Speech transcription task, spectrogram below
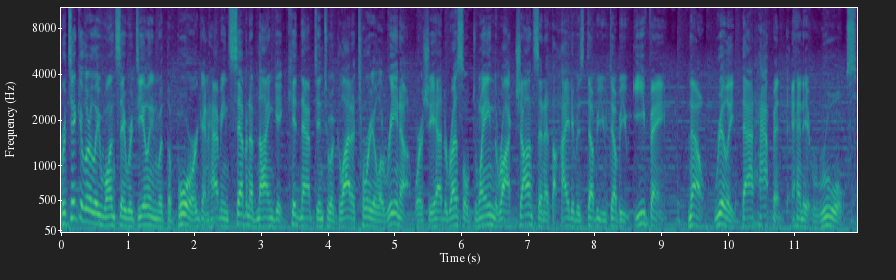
Particularly once they were dealing with the Borg and having Seven of Nine get kidnapped into a gladiatorial arena where she had to wrestle Dwayne The Rock Johnson at the height of his WWE fame. No, really, that happened, and it rules.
